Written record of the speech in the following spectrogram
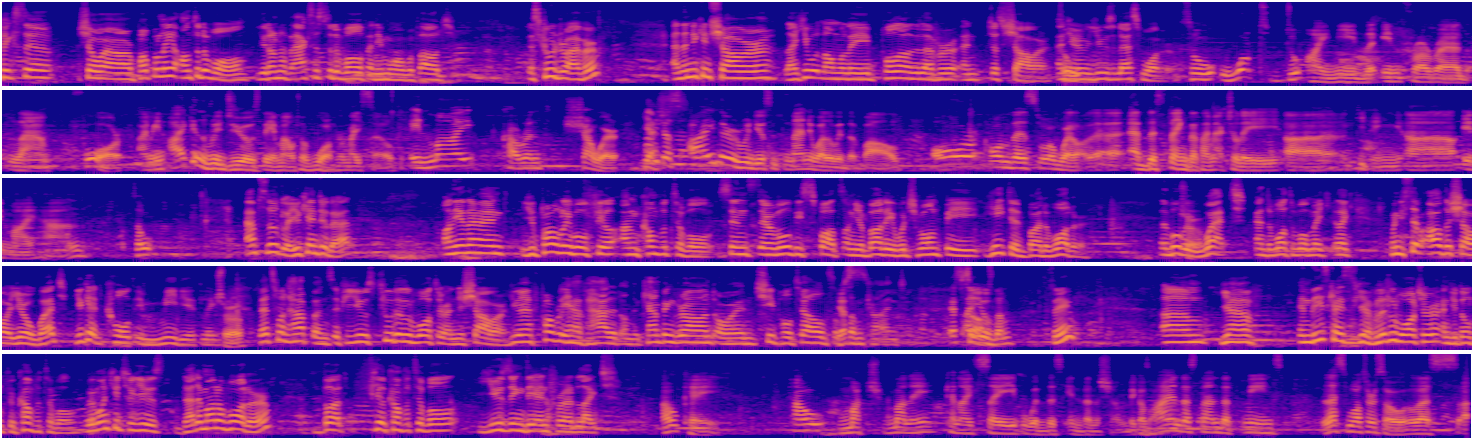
fix the shower properly onto the wall. You don't have access to the valve anymore without a screwdriver. And then you can shower like you would normally, pull out the lever and just shower. And So- you use less water. So what do I need the infrared lamp for? I mean, I can reduce the amount of water myself in my current shower. I Yes. just either reduce it manually with the valve or on this, well, uh, at this thing that I'm actually uh, keeping uh, in my hand. So Absolutely, you can do that. On the other hand, you probably will feel uncomfortable since there will be spots on your body which won't be heated by the water. It will Sure. be wet, and the water will make like when you step out of the shower, you're wet. You get cold immediately. True. That's what happens if you use too little water in the shower. You have probably have had it on the camping ground or in cheap hotels of Yes. some kind. yes, I use them. See? Um, you have, in these cases, you have little water and you don't feel comfortable. We want you to use that amount of water, but feel comfortable using the infrared light. Okay. How much money can I save with this invention? Because I understand that means less water, so less uh,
